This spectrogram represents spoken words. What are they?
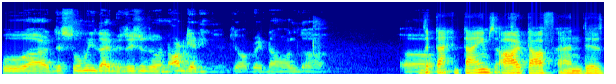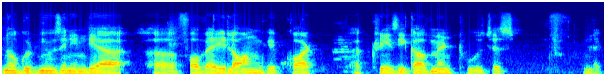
who are there's so many live musicians who are not getting a job right now. All the um, the t- times are tough, and there's no good news in India uh, for very long. We've got a crazy government who's just like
